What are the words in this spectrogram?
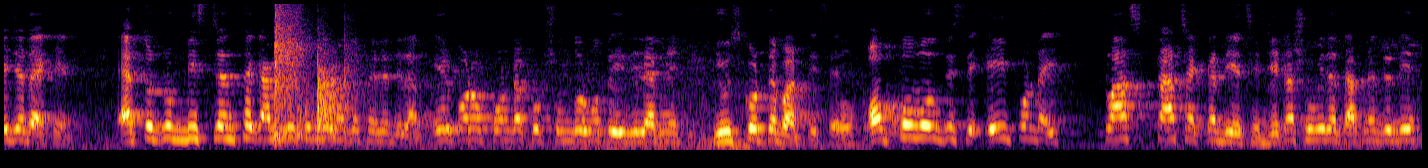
এই যে দেখেন এতটুকু ডিস্টেন্স থেকে আমি সুন্দর মতো ফেলে দিলাম। এরপরও ফোনটা খুব সুন্দর মতো ইজিলি আপনি ইউজ করতে পারতেছেন। অপ্পো বলতেছে এই ফোনটা প্লাস টাচ একটা দিয়েছে যেটা সুবিধাতে আপনি যদি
